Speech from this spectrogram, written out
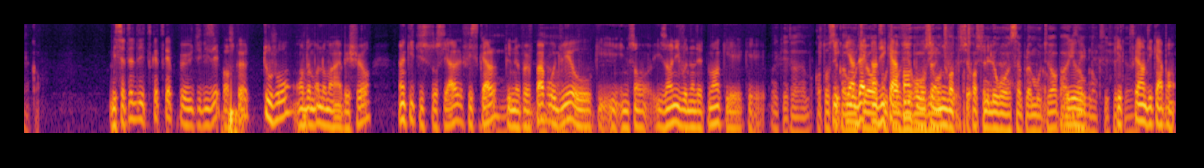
D'accord. Mais est très très peu utilisée parce que toujours on demande aux marins pêcheurs un quitus social, fiscal, qu'ils ne peuvent pas produire ou qui, ils, ne sont, ils ont un niveau d'endettement qui est, qui est- Oui, qui est, quand on sait qu'un moteur coûte handicapant environ, pour ce environ niveau- 30, ce- 30 000 euros un simple moteur, par Oui, exemple. oui. Donc, c'est qui est que... très handicapant.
